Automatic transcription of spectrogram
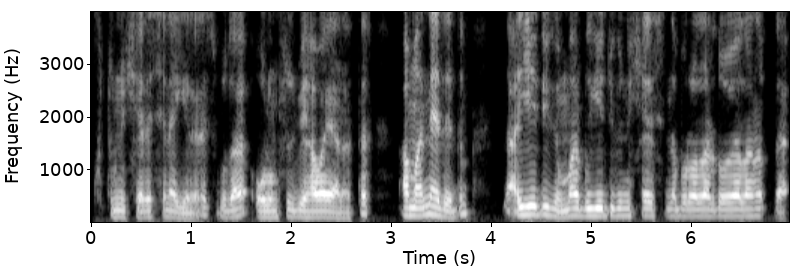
kutunun içerisine gireriz. Bu da olumsuz bir hava yaratır. Ama ne dedim? Daha 7 gün var. Bu 7 gün içerisinde buralarda oyalanıp da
